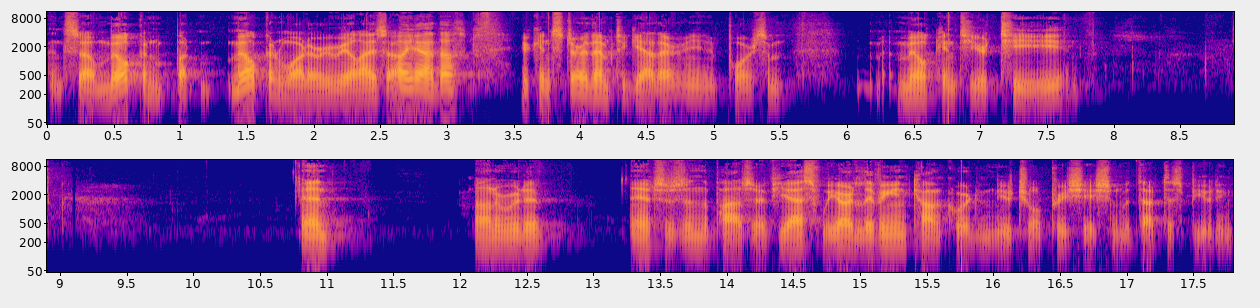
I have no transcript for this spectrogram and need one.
And so milk and but milk and water, we realize, oh yeah, those you can stir them together. You pour some milk into your tea. And Answers in the positive yes, we are living in concord and mutual appreciation without disputing.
